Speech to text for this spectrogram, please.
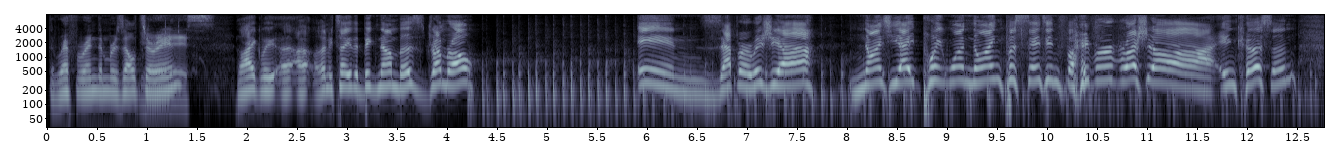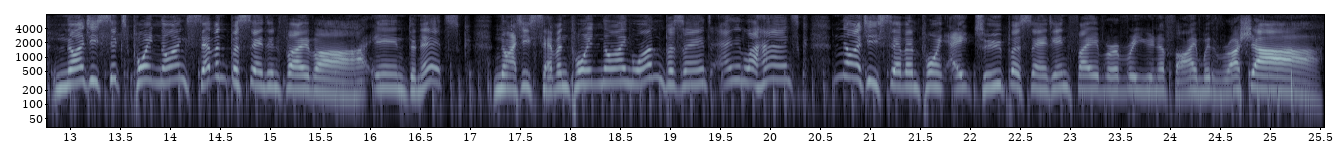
The referendum results are in. Yes. Like we, uh, uh, let me tell you the big numbers. Drum roll. In Zaporizhia, 98.19% in favor of Russia. In Kherson, 96.97% in favor. In Donetsk, 97.91%. And in Luhansk, 97.82% in favor of reunifying with Russia.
